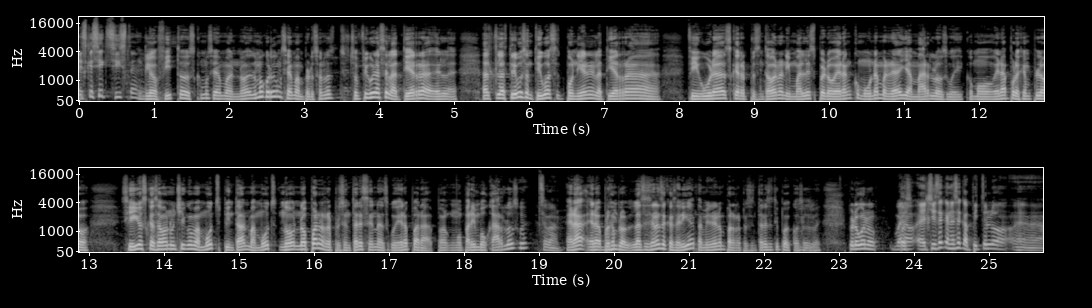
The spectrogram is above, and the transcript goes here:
Es que sí existen. Gleofitos, ¿cómo se llaman? No, no me acuerdo cómo se llaman, pero son, las- son figuras en la tierra. en la- las, las tribus antiguas ponían en la tierra figuras que representaban animales, pero eran como una manera de llamarlos, güey. Como era, por ejemplo, si ellos cazaban un chingo de mamuts, pintaban mamuts. No, no para representar escenas, güey. Era para, para- como para invocarlos, güey. Sí, bueno. Era, era, por ejemplo, las escenas de cacería también eran para representar ese tipo de cosas, güey. Pero bueno, Bueno, pues, el chiste que en ese capítulo eh,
